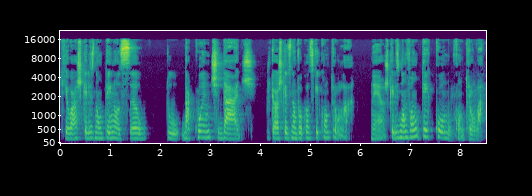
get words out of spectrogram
que eu acho que eles não têm noção do, da quantidade, porque eu acho que eles não vão conseguir controlar. Né? Acho que eles não vão ter como controlar.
